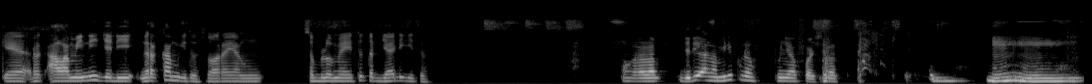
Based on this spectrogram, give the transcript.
kayak rek- alam ini jadi ngerekam gitu suara yang sebelumnya itu terjadi gitu. Oh, alam. Jadi alam ini punya punya voice note. hmm.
